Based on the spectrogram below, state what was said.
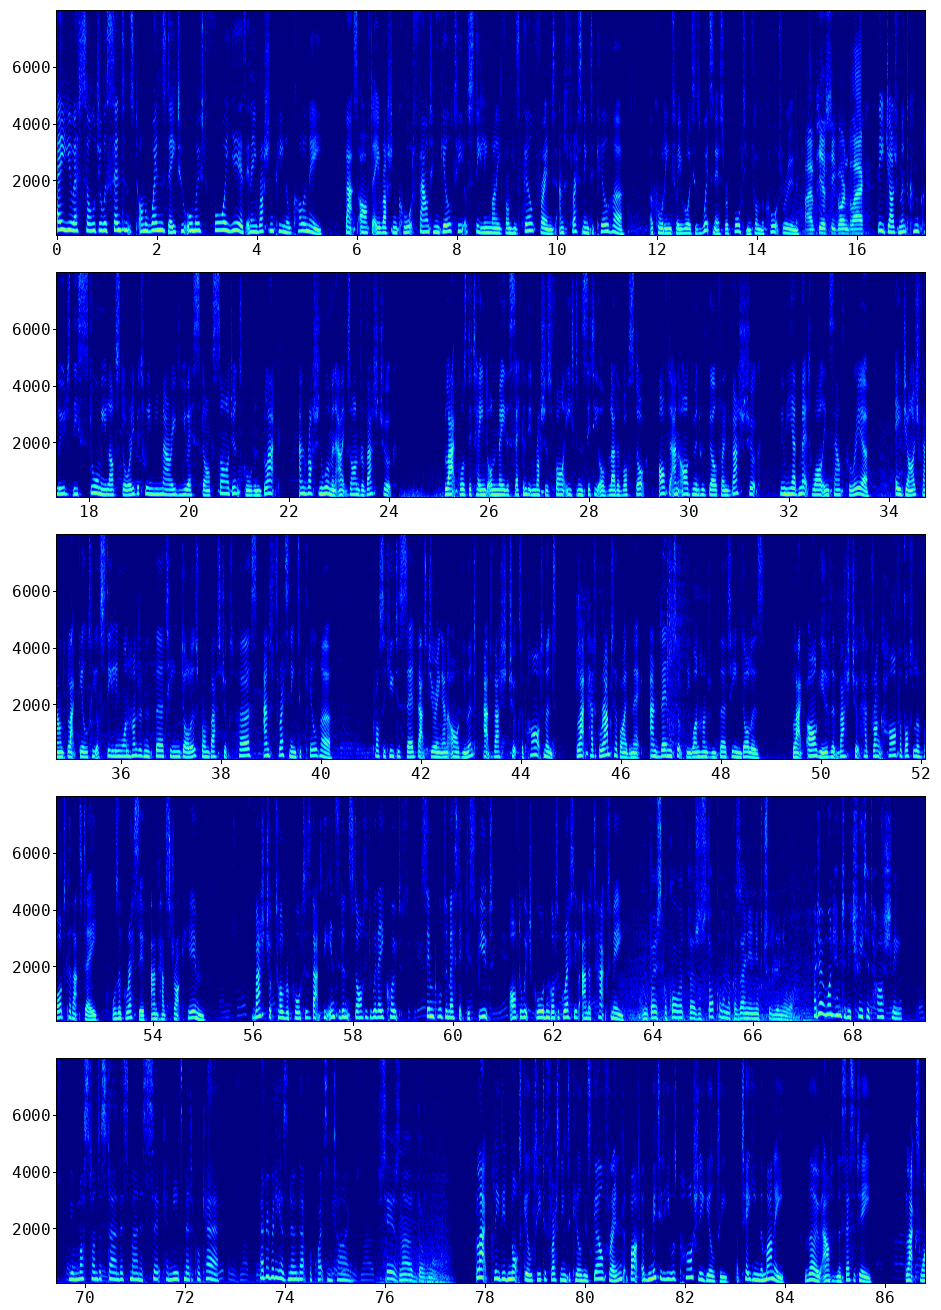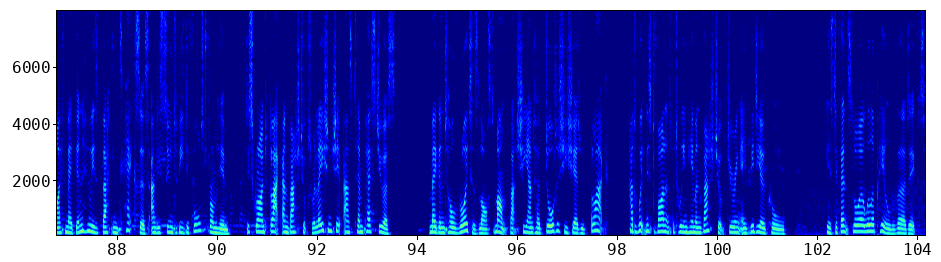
A US soldier was sentenced on Wednesday to almost four years in a Russian penal colony. That's after a Russian court found him guilty of stealing money from his girlfriend and threatening to kill her, according to a Reuters witness reporting from the courtroom. I'm PFC Gordon Black. The judgment concludes the stormy love story between the married US Staff Sergeant Gordon Black and Russian woman Alexandra Vashchuk. Black was detained on May the 2nd in Russia's far eastern city of Vladivostok after an argument with girlfriend Vashchuk, whom he had met while in South Korea. A judge found Black guilty of stealing $113 from Vashchuk's purse and threatening to kill her. Prosecutors said that during an argument at Vashchuk's apartment, Black had grabbed her by the neck and then took the $113. Black argued that Vashchuk had drunk half a bottle of vodka that day, was aggressive, and had struck him. Vashchuk told reporters that the incident started with a, quote, simple domestic dispute, after which Gordon got aggressive and attacked me. I don't want him to be treated harshly. You must understand this man is sick and needs medical care. Everybody has known that for quite some time. Black pleaded not guilty to threatening to kill his girlfriend, but admitted he was partially guilty of taking the money, though out of necessity. Black's wife Megan, who is back in Texas and is soon to be divorced from him, described Black and Vashchuk's relationship as tempestuous. Megan told Reuters last month that she and her daughter she shares with Black had witnessed violence between him and Vashchuk during a video call. His defense lawyer will appeal the verdict.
